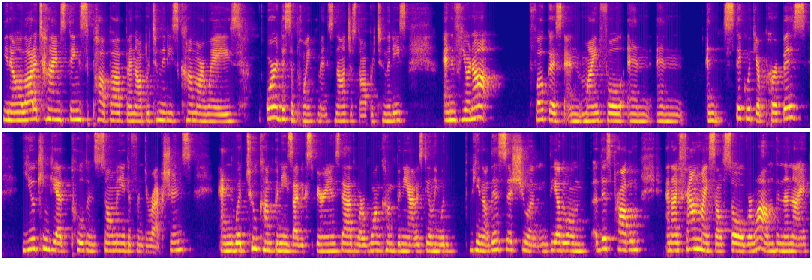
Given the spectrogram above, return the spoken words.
you know, a lot of times things pop up and opportunities come our ways or disappointments, not just opportunities. And if you're not focused and mindful and and and stick with your purpose, you can get pulled in so many different directions. And with two companies, I've experienced that where one company I was dealing with, you know, this issue and the other one, this problem. And I found myself so overwhelmed. And then I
